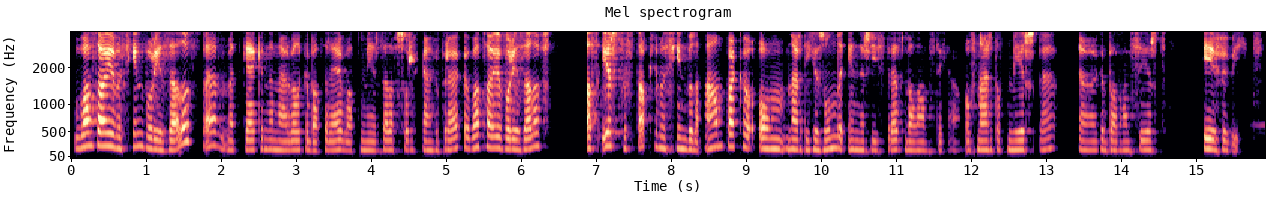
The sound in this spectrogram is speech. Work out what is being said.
wat zou je misschien voor jezelf, hè, met kijkende naar welke batterij wat meer zelfzorg kan gebruiken, wat zou je voor jezelf als eerste stapje misschien willen aanpakken om naar die gezonde energie-stressbalans te gaan? Of naar dat meer hè, uh, gebalanceerd evenwicht?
